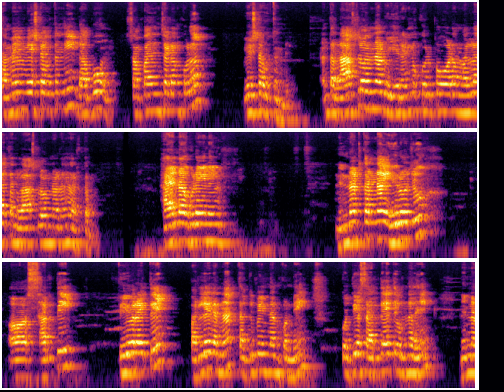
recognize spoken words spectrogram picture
సమయం వేస్ట్ అవుతుంది. డబ్బు సంపాదించడం కూడా వేస్ట్ అవుతుంది. అంత లాస్ట్లో ఉన్నాడు. ఈ రెండు కోల్పోవడం వల్ల అతను లాస్ట్లో ఉన్నాడని అర్థం. హాయ్ నా గుడ్ ఈవినింగ్. నిన్నటికన్నా ఈరోజు సర్ది ఫీవర్ అయితే పర్లేదన్నా తగ్గిపోయింది అనుకోండి కొద్దిగా సర్ది అయితే ఉన్నది. నిన్న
